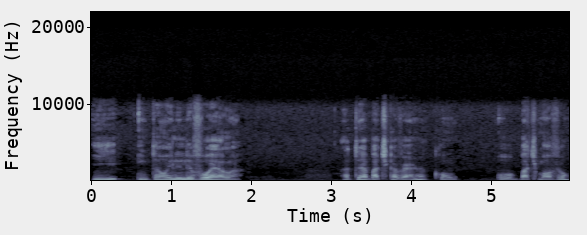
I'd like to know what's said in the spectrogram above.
E então ele levou ela até a Batcaverna com o Batmóvel.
